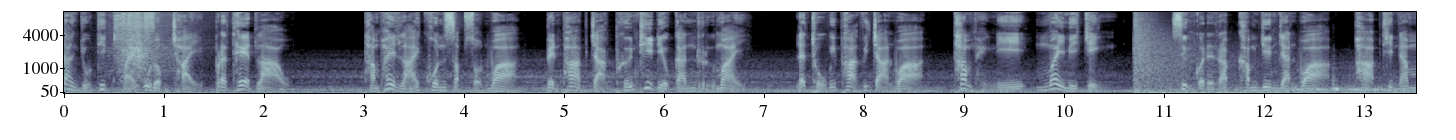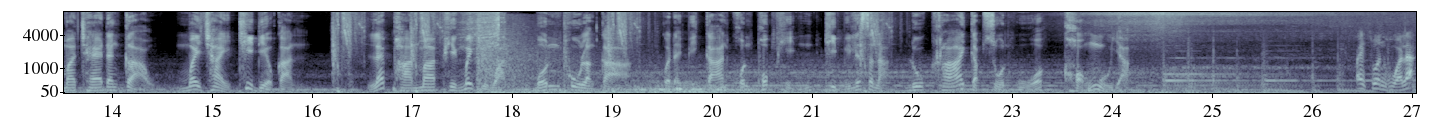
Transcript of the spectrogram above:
ตั้งอยู่ที่แขวงอุดมชัยประเทศลาวทำให้หลายคนสับสนว่าเป็นภาพจากพื้นที่เดียวกันหรือไม่ และถูกวิพากษ์วิจารณ์ว่า ถ้ำแห่งนี้ไม่มีจริง ซึ่งก็ได้รับคำยืนยันว่า ภาพที่นำมาแชร์ดังกล่าว ไม่ใช่ที่เดียวกัน และผ่านมาเพียงไม่กี่วันบนภูลังกา ก็ได้มีการค้นพบหินที่มีลักษณะดูคล้ายกับส่วนหัวของงูยักษ์ไปส่วนหัวแล้ว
